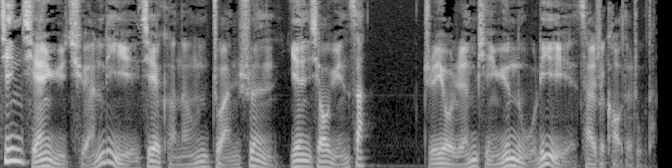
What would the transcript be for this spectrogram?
金钱与权力皆可能转瞬烟消云散，只有人品与努力才是靠得住的。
